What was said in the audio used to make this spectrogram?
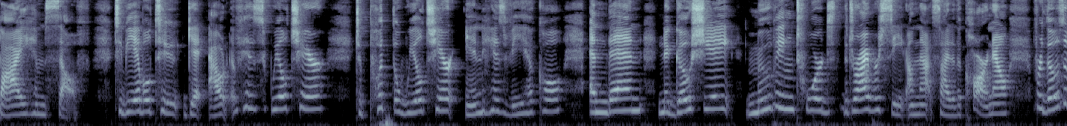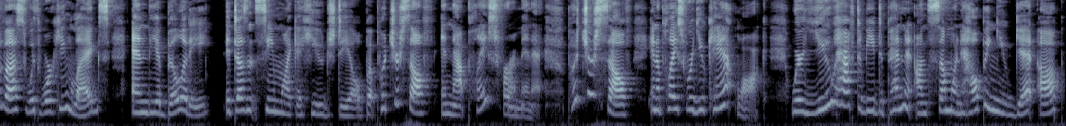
by himself, to be able to get out of his wheelchair, to put the wheelchair in his vehicle, and then negotiate moving towards the driver's seat on that side of the car. Now, for those of us with working legs and the ability it doesn't seem like a huge deal, but put yourself in that place for a minute. Put yourself in a place where you can't walk, where you have to be dependent on someone helping you get up,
